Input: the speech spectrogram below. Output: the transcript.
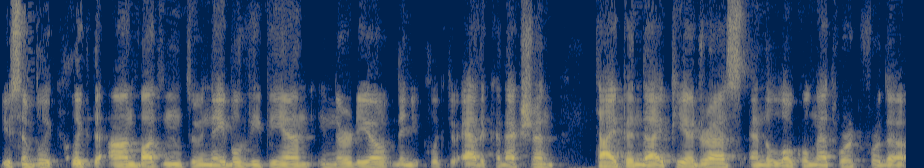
you simply click the on button to enable VPN in Nerdio, then you click to add a connection, type in the IP address and the local network for the,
